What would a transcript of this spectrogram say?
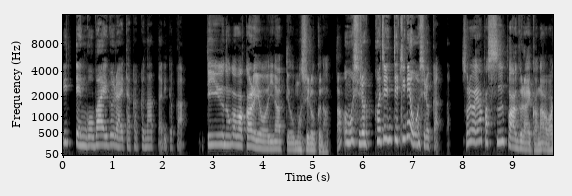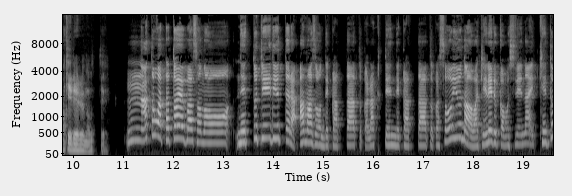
1.5倍ぐらい高くなったりとか。っていうのが分かるようになって面白くなった？面白く、個人的に面白かった。それはやっぱスーパーぐらいかな分けれるのって。うん、あとは例えばその、ネット系で言ったら Amazon で買ったとか楽天で買ったとかそういうのは分けれるかもしれないけど、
